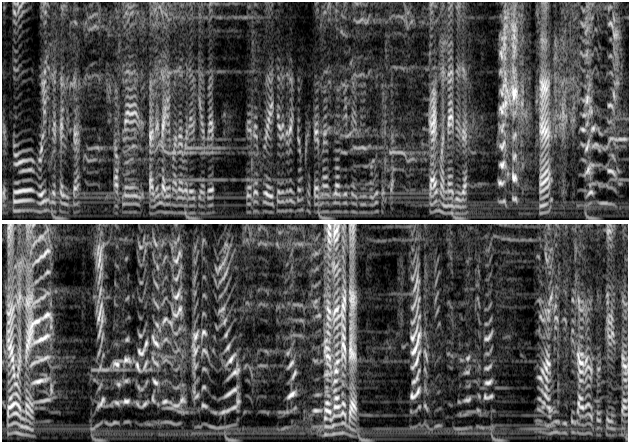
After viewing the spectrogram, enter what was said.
तर तो होईल कसा विसा? आपले झालेला आहे माझा बऱ्यापैकी अभ्यास. तर याच्यानंतर एकदम खतरनाक ब्लॉग येत नाही तुम्ही बघू शकता. काय म्हणणं आहे तुझा? हां? काय म्हणणं आहे? धमाकादार स्टार्ट आम्ही जिथे जाणार होतो तिळसा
